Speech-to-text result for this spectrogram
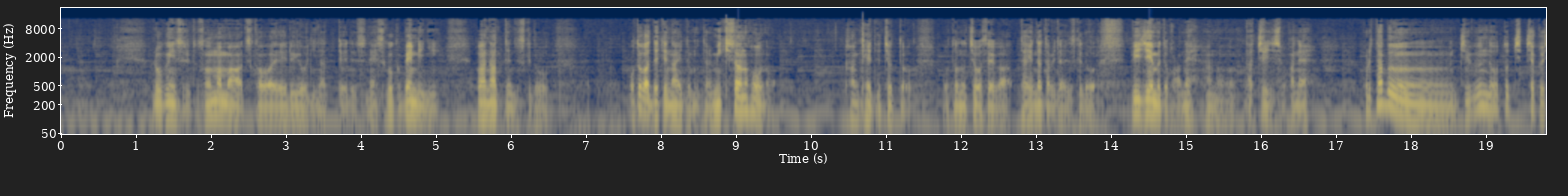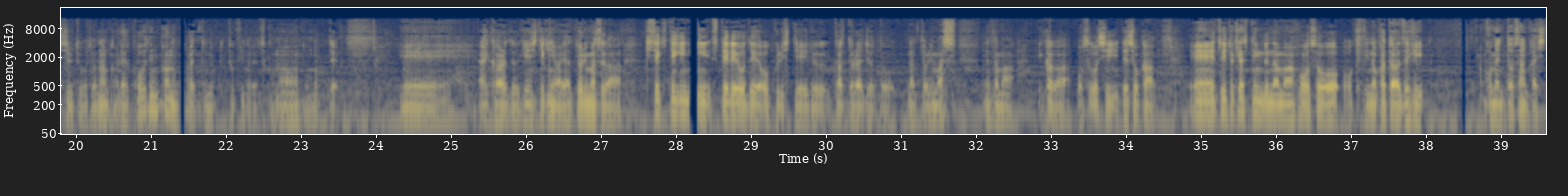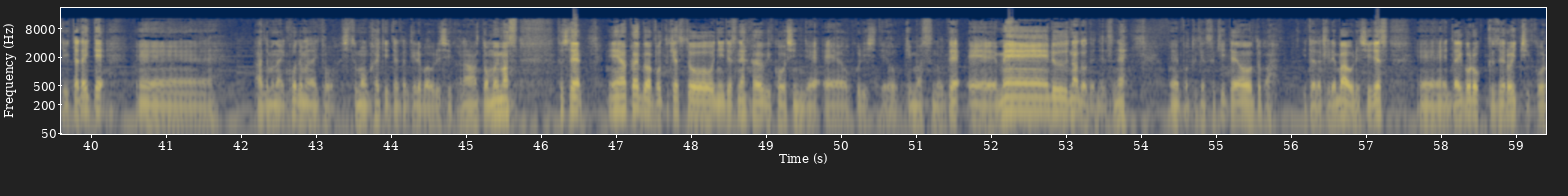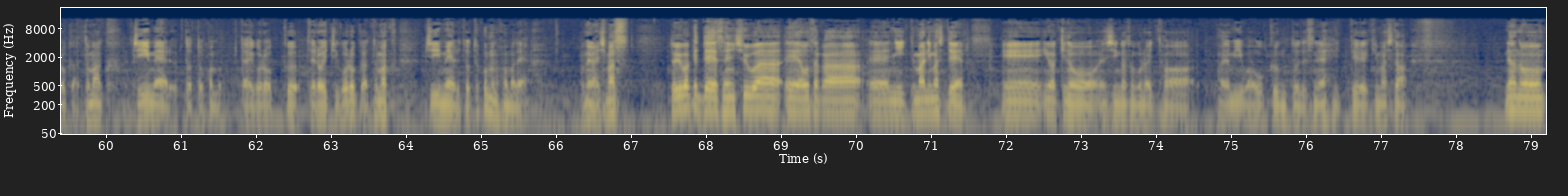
ログインするとそのまま使えるようになってですね、すごく便利にはなってるんですけど、音が出てないと思ったらミキサーの方の関係でちょっと音の調整が大変だったみたいですけど BGM とかはねあのバッチリでしょうかね。これ多分自分で音ちっちゃくしてるってことはなんかレコーディングかなんかやった時のやつかなと思って。えー相変わらず原始的にはやっておりますが奇跡的にステレオでお送りしているガットラジオとなっております。皆様いかがお過ごしでしょうか、えーツイートキャスティング生放送をお聞きの方はぜひコメント参加していただいて、えー、あでもない、こうでもないと質問を書いていただければ嬉しいかなと思います。そして、えーアーカイブはポッドキャストにですね、火曜日更新で、えーお送りしておきますので、えーメールなどでですね、えーポッドキャスト聞いたよとか、いただければ嬉しいです。えー、第5ロック0156アットマーク gmail.com 第5ロック0156アットマーク gmail.com の方までお願いします。というわけで、先週は、えー大阪、えーに行ってまいりまして、えー、いわきのシンガーソングライター、早見和夫君とですね、行ってきました。で、あの、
